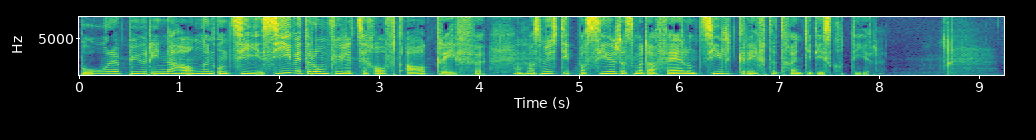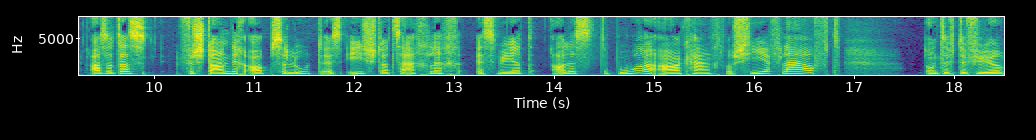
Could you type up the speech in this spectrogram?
Bauern, Bäuerinnen hängen und sie, sie wiederum fühlen sich oft angegriffen. Mhm. Was müsste passieren, dass man da fair und zielgerichtet könnte diskutieren Also das verstand ich absolut. Es ist tatsächlich, es wird alles den Bauern angehängt, was schief läuft. Und dafür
